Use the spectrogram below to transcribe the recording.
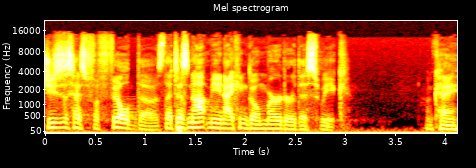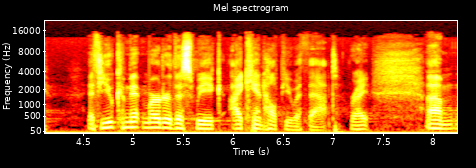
Jesus has fulfilled those. That does not mean I can go murder this week. Okay? If you commit murder this week, I can't help you with that, right? Um,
